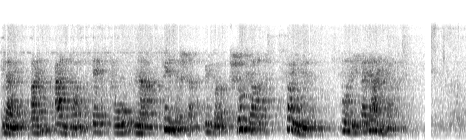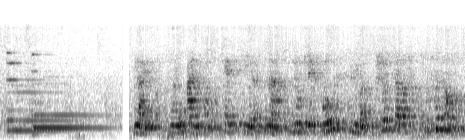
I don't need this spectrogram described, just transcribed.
Gleis 1 Einfahrt S2 nach Filderstadt über Stuttgart Feilen. Vorsicht bei der Einfahrt. Gleis 2 Einfahrt S4 nach Ludwigsburg über Stuttgart Zuffenhausen.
